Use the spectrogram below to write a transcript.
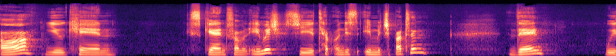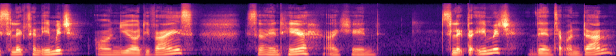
Or you can scan from an image, so you tap on this image button. Then we select an image on your device. So in here, I can select the image, then tap on done.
